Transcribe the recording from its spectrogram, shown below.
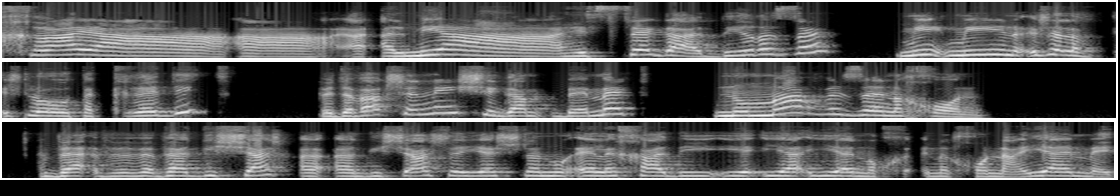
אחראי על מי ההישג האדיר הזה? מי, מי יש, עליו, יש לו את הקרדיט? ודבר שני שגם באמת נאמר וזה נכון והגישה הגישה שיש לנו אל אחד היא, היא, היא הנכונה היא האמת.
